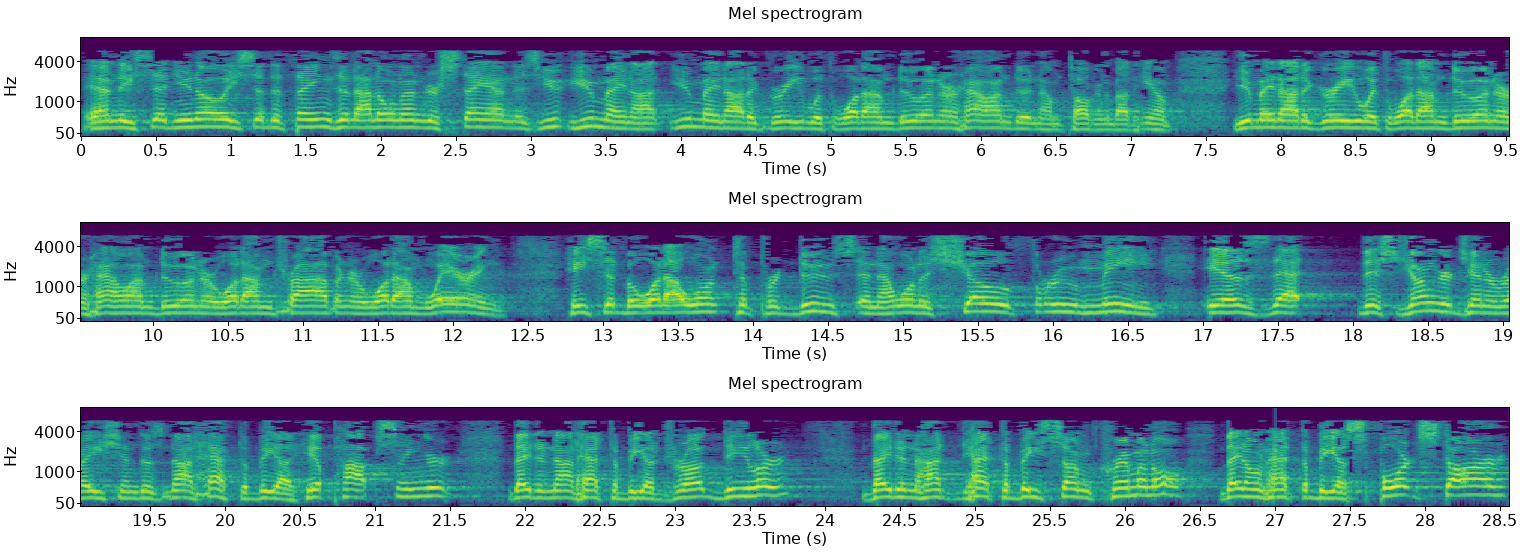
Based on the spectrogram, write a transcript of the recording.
And he said, you know, he said the things that I don't understand is you you may not you may not agree with what I'm doing or how I'm doing. I'm talking about him. You may not agree with what I'm doing or how I'm doing or what I'm driving or what I'm wearing. He said, but what I want to produce and I want to show through me is that this younger generation does not have to be a hip hop singer. They do not have to be a drug dealer. They do not have to be some criminal. They don't have to be a sports star.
